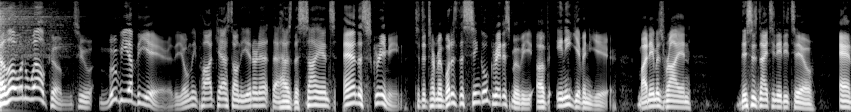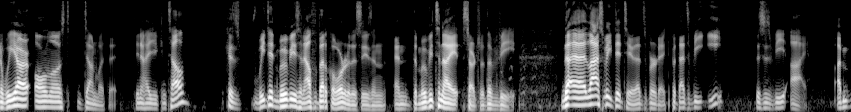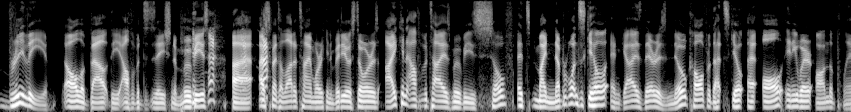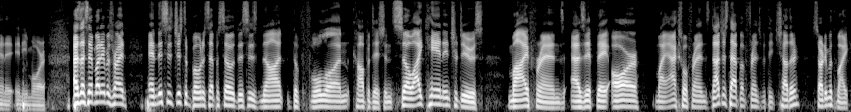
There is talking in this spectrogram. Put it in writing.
Hello and welcome to Movie of the Year, the only podcast on the internet that has the science and the screaming to determine what is the single greatest movie of any given year. My name is Ryan. This is 1982, and we are almost done with it. Do you know how you can tell? Because we did movies in alphabetical order this season, and the movie tonight starts with a V. Uh, last week did too. That's verdict, but that's V E. This is V I. I'm really all about the alphabetization of movies. uh, I spent a lot of time working in video stores. I can alphabetize movies so f- it's my number one skill. And guys, there is no call for that skill at all anywhere on the planet anymore. As I said, my name is Ryan, and this is just a bonus episode. This is not the full on competition, so I can introduce my friends as if they are my actual friends. Not just that, but friends with each other. Starting with Mike.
